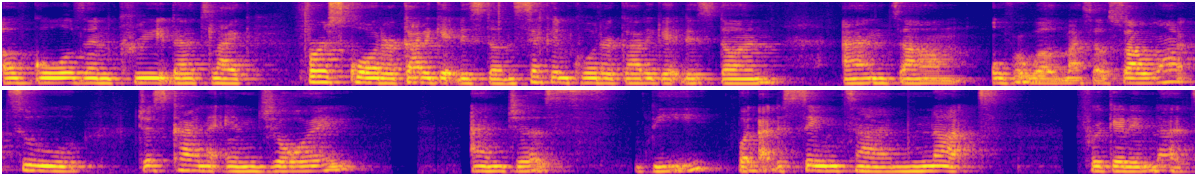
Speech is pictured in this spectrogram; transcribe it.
of goals and create that like first quarter gotta get this done, second quarter gotta get this done, and um, overwhelm myself. So I want to just kind of enjoy and just be, but at the same time not forgetting that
